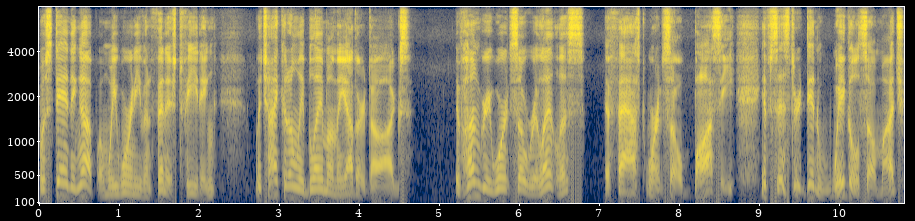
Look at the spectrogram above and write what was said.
was standing up when we weren't even finished feeding, which I could only blame on the other dogs. If Hungry weren't so relentless, if Fast weren't so bossy, if Sister didn't wiggle so much,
